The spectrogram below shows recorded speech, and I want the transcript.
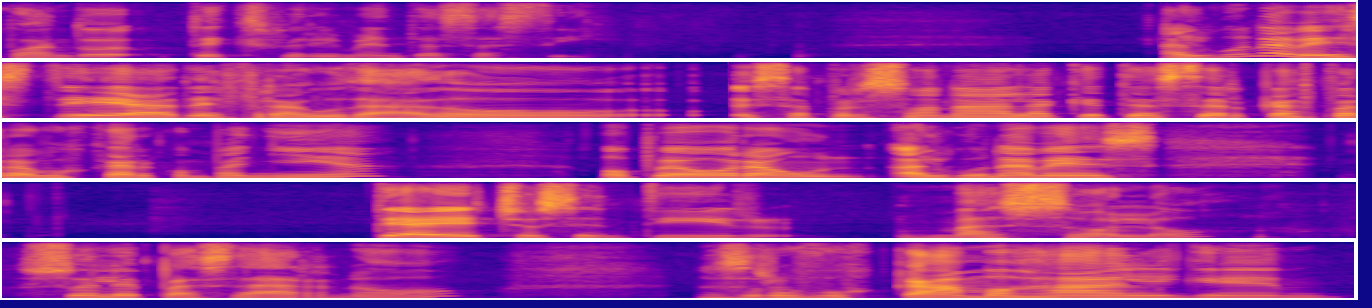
cuando te experimentas así? ¿Alguna vez te ha defraudado esa persona a la que te acercas para buscar compañía? O peor aún, ¿alguna vez te ha hecho sentir más solo? Suele pasar, ¿no? Nosotros buscamos a alguien,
